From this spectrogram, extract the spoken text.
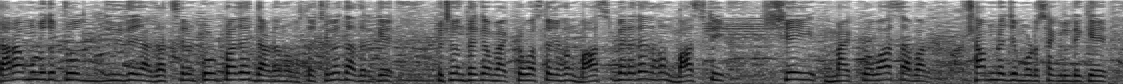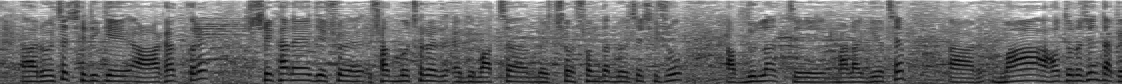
তারা মূলত টোল দিতে যাচ্ছিলেন, টোল প্লাজায় দাঁড়ানো অবস্থায় ছিলেন। তাদেরকে পেছন থেকে মাইক্রোবাসকে যখন বাস মেরে দেয়, তখন বাসটি সেই মাইক্রোবাস আবার সামনে যে মোটরসাইকেলটিকে রয়েছে সেটিকে আঘাত করে। সেখানে যে সাত বছরের একটি বাচ্চা সন্তান রয়েছে, শিশু আবদুল্লাহ, যে মারা গিয়েছে। আর মা আহত রয়েছেন, তাকে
